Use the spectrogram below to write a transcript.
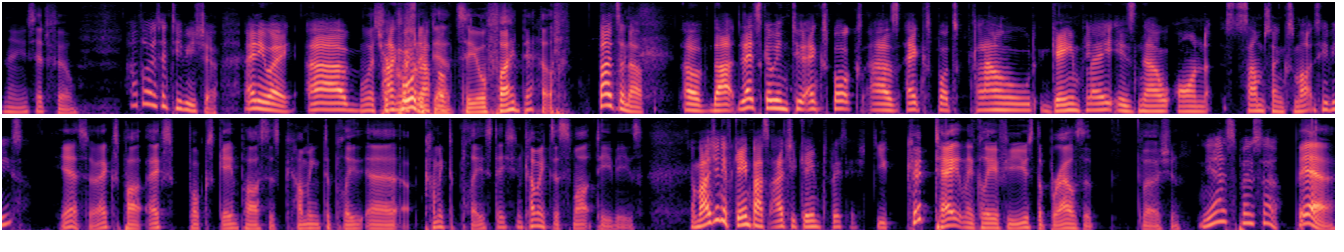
No, you said film. I thought it was a TV show. Anyway, um, Well, it's I think that's recorded, Dad, so you'll find out. That's enough of that. Let's go into Xbox as Xbox Cloud gameplay is now on Samsung smart TVs. yeah, so Xbox, Xbox Game Pass is coming to play, uh, coming to PlayStation, coming to smart TVs. Imagine if Game Pass actually came to PlayStation. You could technically, if you use the browser version. Yeah, I suppose so. But yeah,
